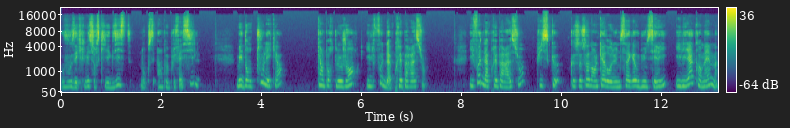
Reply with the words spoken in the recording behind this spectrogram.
vous écrivez sur ce qui existe, donc c'est un peu plus facile. Mais dans tous les cas, qu'importe le genre, il faut de la préparation. Il faut de la préparation puisque, que ce soit dans le cadre d'une saga ou d'une série, il y a quand même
